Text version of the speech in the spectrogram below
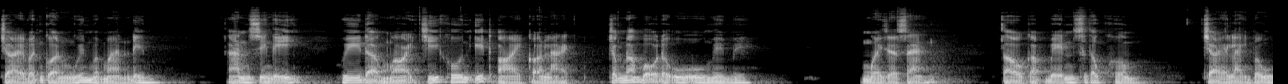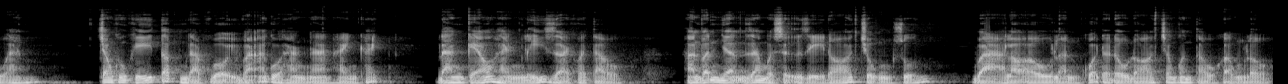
Trời vẫn còn nguyên một màn đêm. Hắn suy nghĩ, Huy động mọi trí khôn ít ỏi còn lại trong đó bộ đã u u mê mê. 10 giờ sáng, Tàu cập bến Stockholm Trời lạnh và u ám. Trong không khí tấp đạp vội vã của hàng ngàn hành khách Đang kéo hành lý rời khỏi tàu, Hắn vẫn nhận ra một sự gì đó trùng xuống Và lo âu lần quất ở đâu đó trong con tàu khổng lồ.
